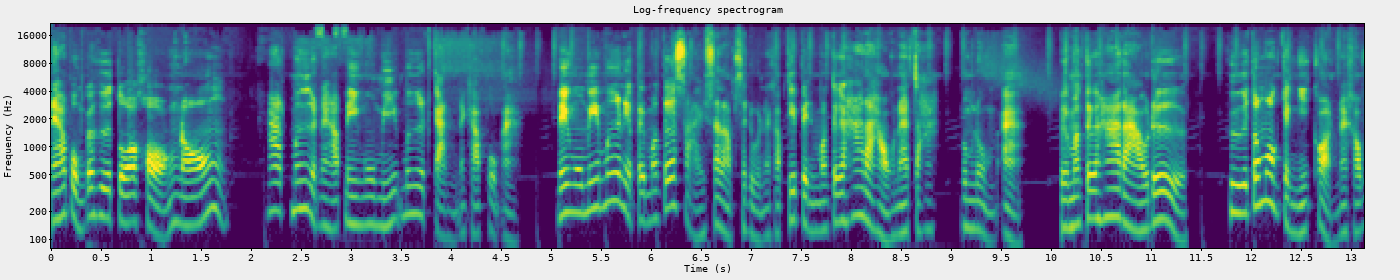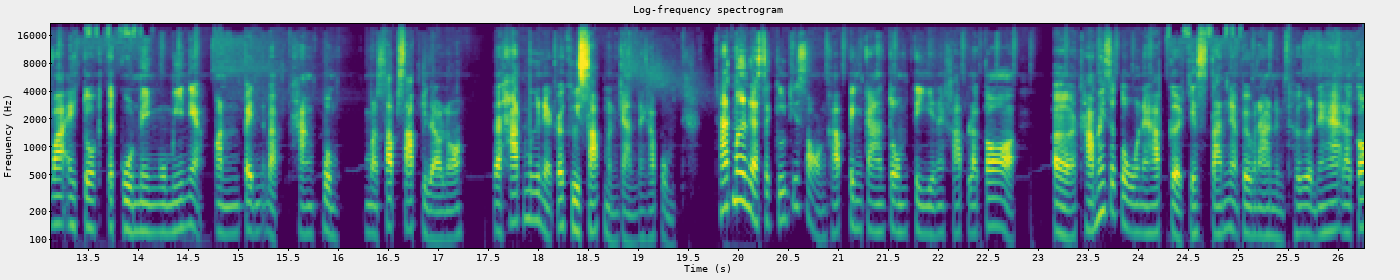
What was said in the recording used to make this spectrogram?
นะครับผมก็คือตัวของน้อง ธาตุมืดนะครับเมงูมิมืดกันนะครับผมอะเมงูมิมืดเนี่ยเป็นมอนเตอร์สายสลับสนุนนะครับที่เป็นมอนเตอร์5ดาวนะจ๊ะหนุ่มๆอะเป็นมอนเตอร์5ดาวเด้อคือต้องมองอย่างนี้ก่อนนะครับว่าไอตัวตระกูลเมงูมิเนี่ยมันเป็นแบบทางปุ่มมันซับซับๆอยู่แล้วเนาะแต่ธาตุมืดเนี่ยก็คือซับเหมือนกันนะครับผมธาตุมืดเนี่ยสกิลที่สองครับเป็นการโจมตีนะครับแล้วก็เอ่อทำให้ศัตรูนะครับเกิดเกสตันเนี่ยเป็นเวลาหนึ่งเทิร์นนะฮะแล้วก็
